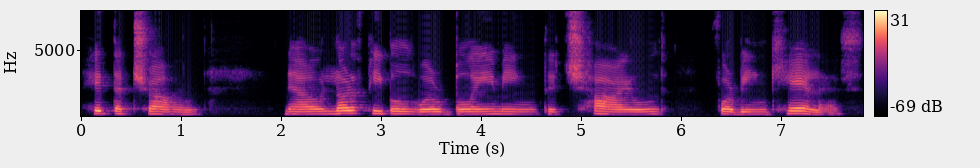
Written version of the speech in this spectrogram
hit that child. Now, a lot of people were blaming the child for being careless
